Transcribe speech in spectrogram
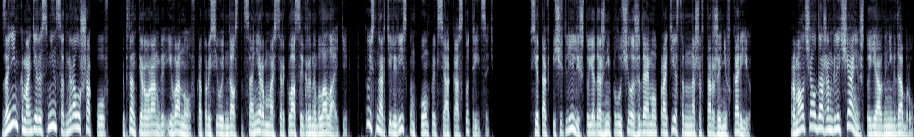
За ним командир эсминца адмирал Ушаков, капитан первого ранга Иванов, который сегодня дал стационерам мастер-класс игры на балалайке, то есть на артиллерийском комплексе АК-130. Все так впечатлились, что я даже не получил ожидаемого протеста на наше вторжение в Корею. Промолчал даже англичанин, что явно не к добру.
